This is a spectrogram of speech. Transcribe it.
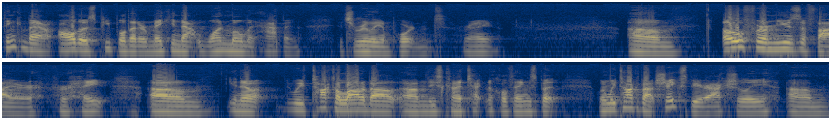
think about all those people that are making that one moment happen. It's really important, right? Um, oh, for a muse of fire, right? Um, you know, we've talked a lot about um, these kind of technical things, but when we talk about Shakespeare, actually, um,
